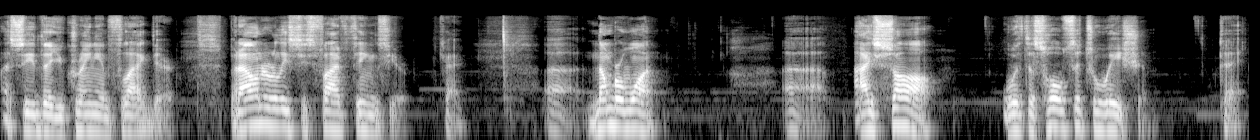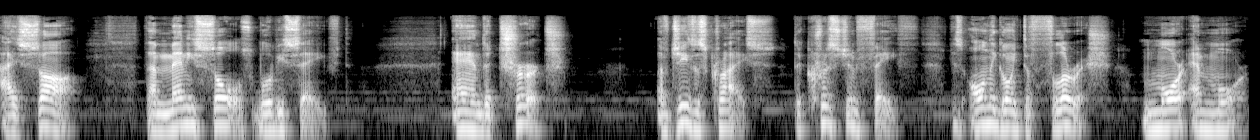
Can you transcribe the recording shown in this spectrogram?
I see the Ukrainian flag there. But I want to release these five things here, okay? Uh, number one, uh, I saw with this whole situation, okay, I saw that many souls will be saved. And the church of Jesus Christ, the Christian faith, is only going to flourish more and more.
